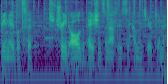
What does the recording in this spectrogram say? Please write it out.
being able to, to treat all the patients and athletes that come into your clinic.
